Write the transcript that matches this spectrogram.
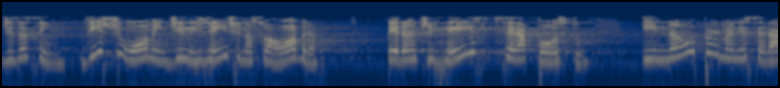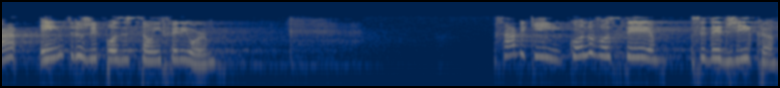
Diz assim: Viste um homem diligente na sua obra? Perante reis será posto, e não permanecerá entre os de posição inferior. Sabe que quando você se dedica,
